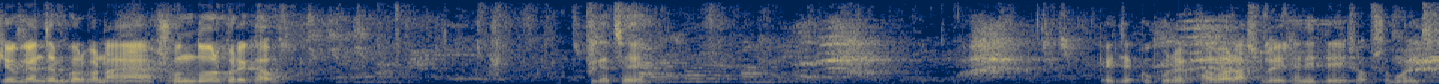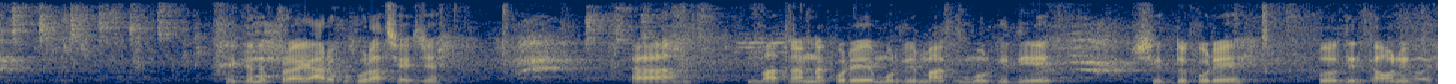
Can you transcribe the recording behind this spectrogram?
কেউ গ্যাঞ্জাম করবে না হ্যাঁ? সুন্দর করে খাও। ঠিক আছে? এই যে কুকুরের খাবার আসলে এখানেই দেই সবসময়। এখানে প্রায় আরও কুকুর আছে যে ভাত রান্না করে মুরগির মা মুরগি দিয়ে সিদ্ধ করে প্রতিদিন খাওয়ানি হয়।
